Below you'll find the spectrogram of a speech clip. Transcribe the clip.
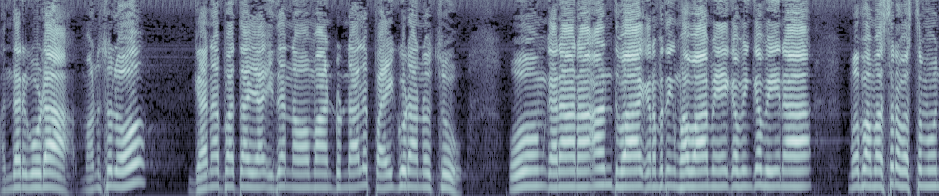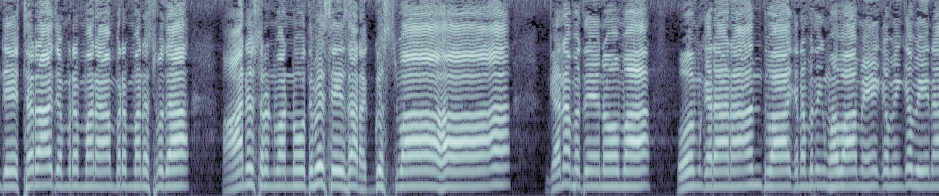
అందరు కూడా మనసులో గణపతయ ఇదన్న నవమ అంటుండాలి పైకి కూడా అనొచ్చు. ఓం గణానా అంత్వా గణపతి భవామే కవింక వీణా ముపమస్త్ర వస్తమం జ్యేష్ఠరాజం బ్రహ్మణా బ్రహ్మణస్పద ఆనుశృణ్వన్నోతిభి శేషానగ్గుస్వాహ గణపతే నోమ ఓం గణానా అంత్వా గణపతి భవామే కవింక వీణా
